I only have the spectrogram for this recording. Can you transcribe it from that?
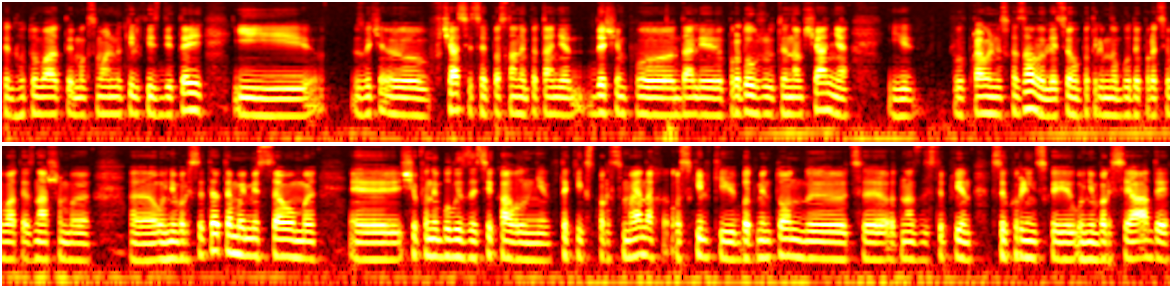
підготувати максимальну кількість дітей і. Звичайно, в часі це постане питання, де чим далі продовжувати навчання, і ви правильно сказали, для цього потрібно буде працювати з нашими е, університетами місцевими, е, щоб вони були зацікавлені в таких спортсменах, оскільки бадмінтон е, це одна з дисциплін всеукраїнської універсіади,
